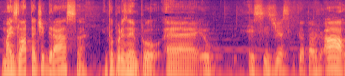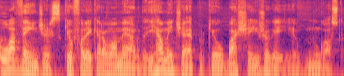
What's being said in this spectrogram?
Mas lá tá de graça. Então, por exemplo, é, eu, esses dias que eu tava. Ah, o Avengers, que eu falei que era uma merda. E realmente é, porque eu baixei e joguei. Eu não gosto.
